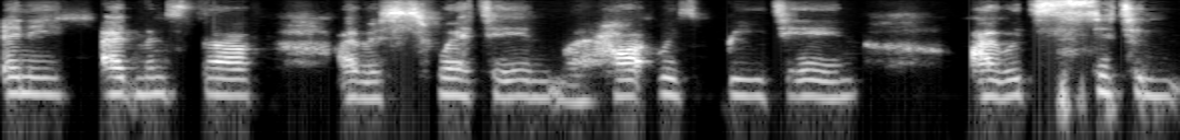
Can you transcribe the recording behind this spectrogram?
any admin staff, I was sweating. My heart was beating. I would sit and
